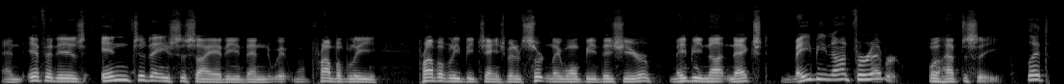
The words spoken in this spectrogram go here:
and if it is in today's society, then it will probably probably be changed. But it certainly won't be this year. Maybe not next. Maybe not forever. We'll have to see. Let,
